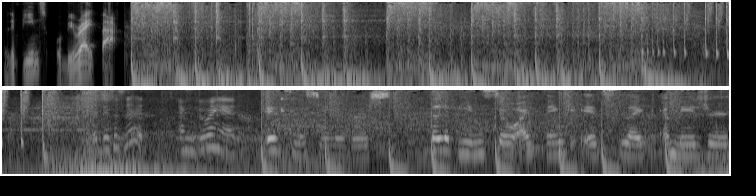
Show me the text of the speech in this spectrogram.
Philippines. We'll be right back. Doing it. It's Miss Universe Philippines, so I think it's like a major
